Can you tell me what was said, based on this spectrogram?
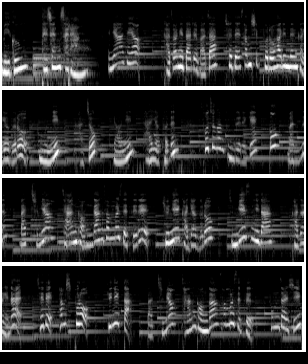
미궁 대장사랑 안녕하세요. 가정의 달을 맞아 최대 30% 할인된 가격으로 부모님, 가족, 연인, 다이어터 등 소중한 분들에게 꼭 맞는 맞춤형 장 건강 선물 세트를 균일 가격으로 준비했습니다. 가정의 달 최대 30% 균일가 맞춤형 장 건강 선물 세트 품절시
